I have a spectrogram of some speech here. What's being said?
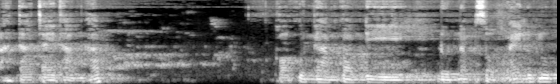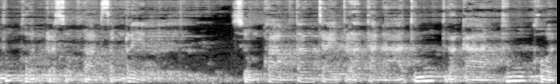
อ่านตามใจทำครับ ขอคุณงามความดีหนุนนำส่งให้ลูกๆทุกคนประสบความสำเร็จ สมความตั้งใจปรารถนาทุกประการทุกคน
